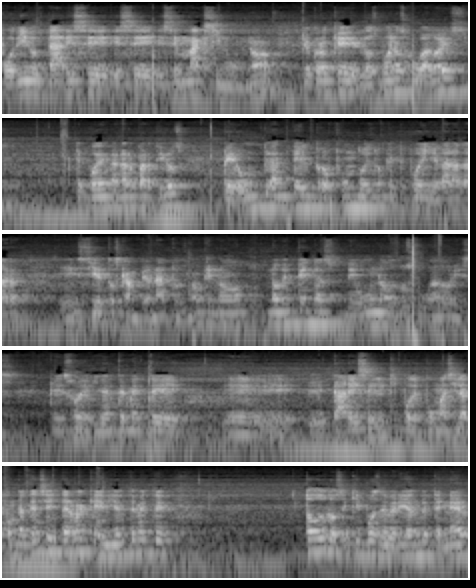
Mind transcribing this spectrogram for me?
podido dar ese, ese, ese máximo, ¿no? Yo creo que los buenos jugadores te pueden ganar partidos, pero un plantel profundo es lo que te puede llegar a dar eh, ciertos campeonatos, ¿no? que no, no dependas de uno o dos jugadores, que eso evidentemente eh, eh, carece el equipo de Pumas. Y la competencia interna que evidentemente todos los equipos deberían de tener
